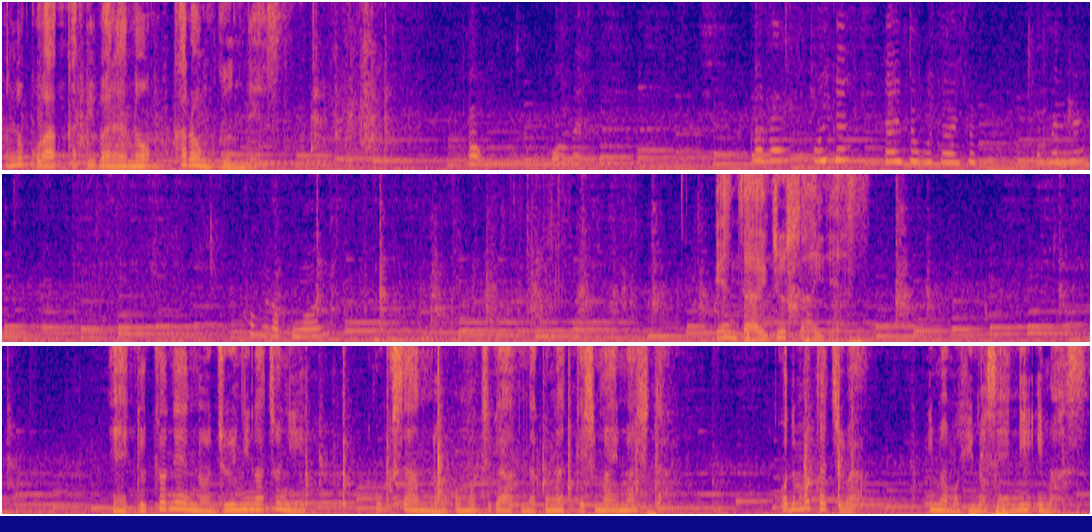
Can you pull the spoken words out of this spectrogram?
この子はカピバラのカロンくんです。現在10歳です。えっ、と去年の12月に奥さんのお餅がなくなってしまいました。子供たちは今も姫線にいます。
